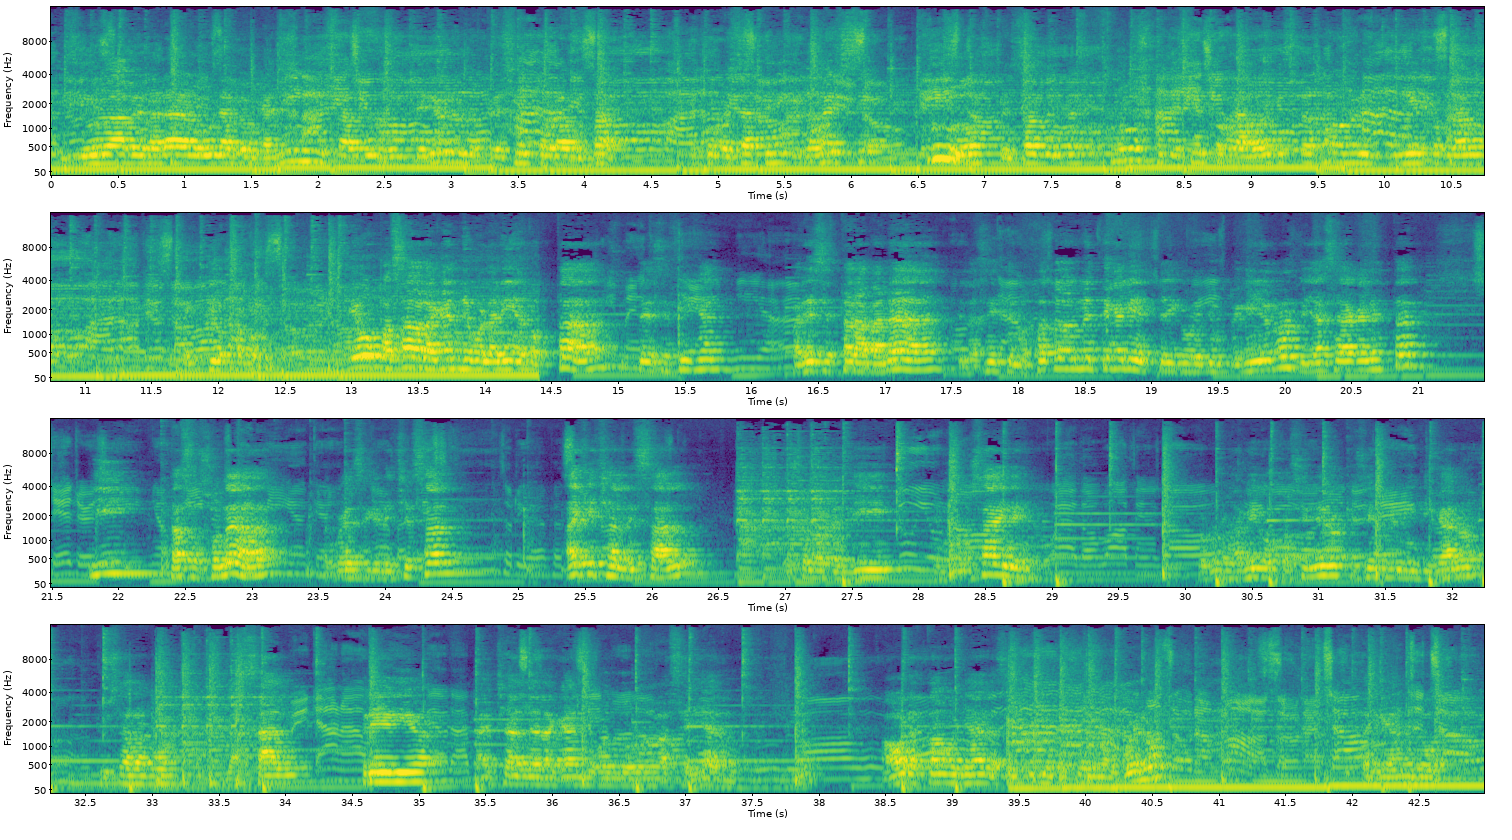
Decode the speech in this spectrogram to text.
Y si uno va a preparar alguna longaniza, algún interior, unos 300 gramos más. Comenzar tiene que comerse crudos, pensando en pesos crudos, 700 gramos, que se transforma en 500 gramos efectivos jamones. Hemos pasado la carne por la tostada, ustedes se fijan, parece estar apanada, el aceite no está totalmente caliente, y cometí un pequeño error que ya se va a calentar, y está sazonada, recuerden que le eché sal, hay que echarle sal, eso lo aprendí en Buenos Aires con unos amigos cocineros que siempre me indicaron que usáramos la sal previa a echarle a la carne cuando la sellaron. Ahora estamos ya en la aceitito más bueno, está quedando, está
